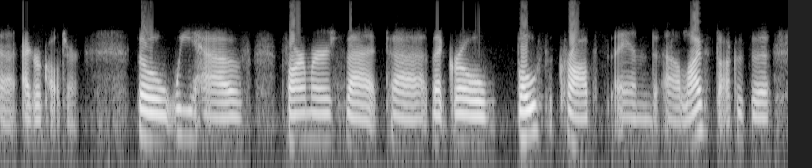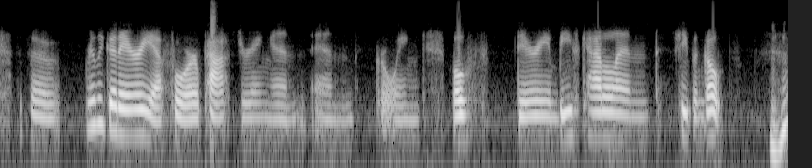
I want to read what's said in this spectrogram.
uh, agriculture. So we have farmers that uh, that grow both crops and uh, livestock. It's a it's a really good area for pasturing and and growing both dairy and beef cattle and sheep and goats. Mm-hmm.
